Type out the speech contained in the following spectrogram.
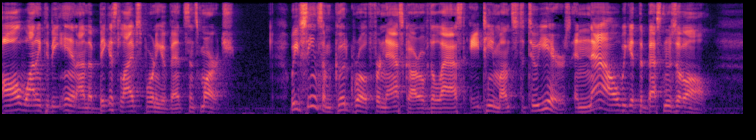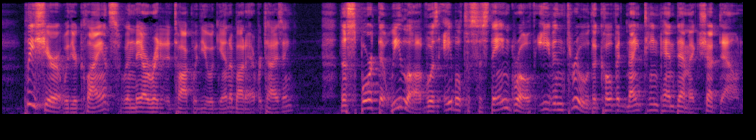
all wanting to be in on the biggest live sporting event since March. We've seen some good growth for NASCAR over the last 18 months to two years, and now we get the best news of all. Please share it with your clients when they are ready to talk with you again about advertising. The sport that we love was able to sustain growth even through the COVID 19 pandemic shutdown.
